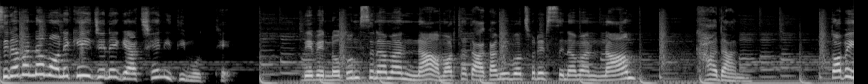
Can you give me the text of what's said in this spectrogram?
সিনেমার নাম অনেকেই জেনে গেছেন ইতিমধ্যে। দেবের নতুন সিনেমার নাম, অর্থাৎ আগামী বছরের সিনেমার নাম খাদান। তবে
